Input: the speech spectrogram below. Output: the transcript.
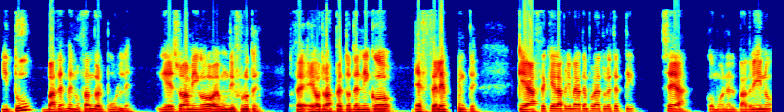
Y tú vas desmenuzando el puzzle. Y eso, amigo, es un disfrute. Entonces, es otro aspecto técnico excelente. Que hace que la primera temporada de True Detective sea, como en El Padrino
